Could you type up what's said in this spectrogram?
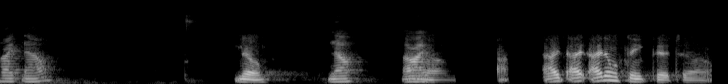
yeah. right now? No. No? All right. Um, I, I, I, don't think that uh,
